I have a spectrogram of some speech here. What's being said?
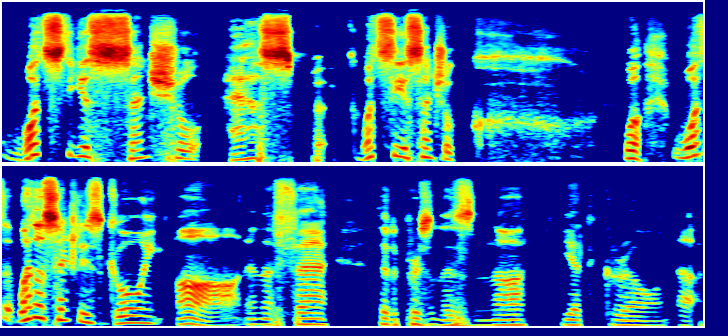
what's the essential aspect what's the essential well what what essentially is going on in the fact that a person has not yet grown up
